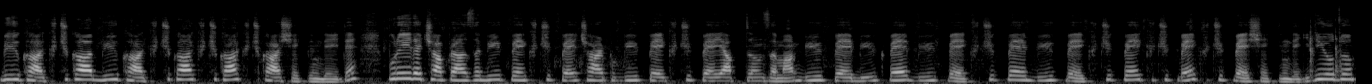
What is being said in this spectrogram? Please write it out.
büyük A küçük A, büyük A küçük A, küçük A küçük A şeklindeydi. Burayı da çaprazla büyük B küçük B çarpı büyük B küçük B yaptığın zaman büyük B büyük B büyük B küçük B büyük B küçük B küçük B küçük B şeklinde gidiyordu.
